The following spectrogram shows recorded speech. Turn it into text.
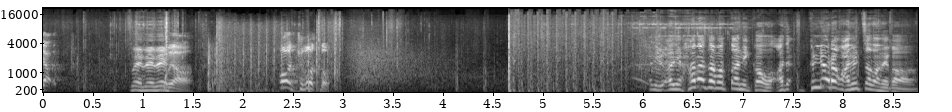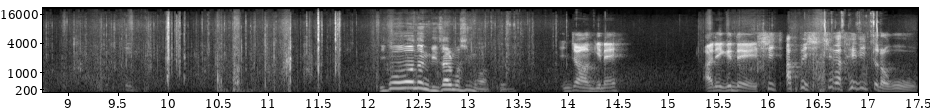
야 왜, 왜, 왜? 뭐야 어 죽었어 아니, 아니, 하나 잡았다니까. 어, 아직 클리어라고 안 했잖아, 내가. 이거는 네 잘못인 것 같아. 인정하긴 해 아니 근데 시 앞에 시체가 셋 있더라고.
